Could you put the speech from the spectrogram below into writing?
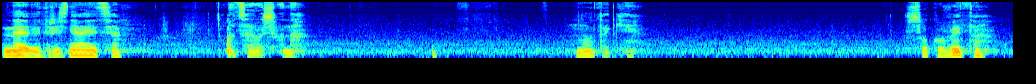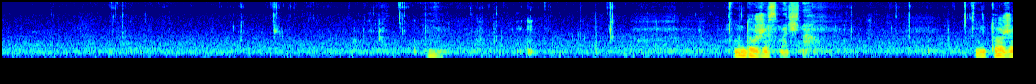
не відрізняється. Оце ось вона. Ну такі. Соковита. Дуже смачна. І Теж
